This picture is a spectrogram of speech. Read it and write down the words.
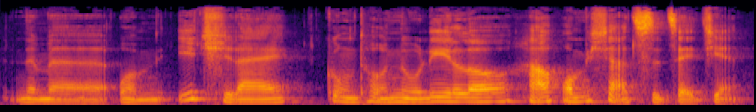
那么我们一起来共同努力喽。好，我们下次再见。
